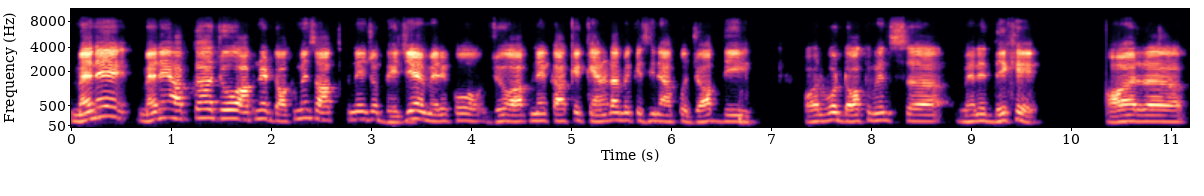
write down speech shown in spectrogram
मैंने मैंने आपका जो आपने डॉक्यूमेंट्स आपने जो भेजे हैं मेरे को जो आपने कहा कि कनाडा में किसी ने आपको जॉब दी और वो डॉक्यूमेंट्स मैंने देखे और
